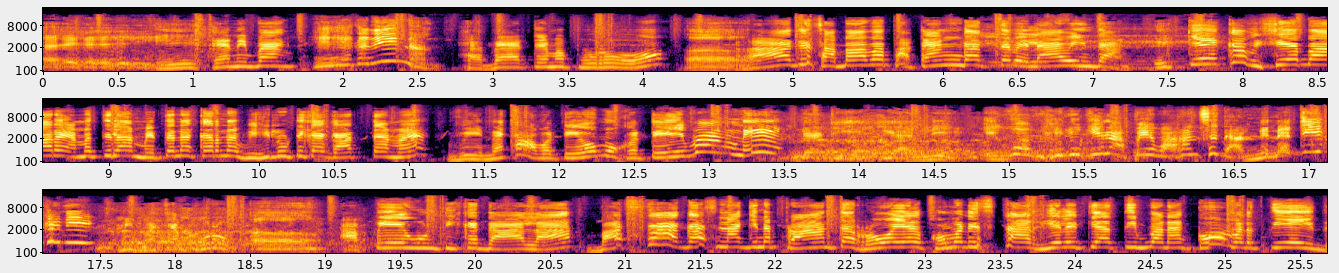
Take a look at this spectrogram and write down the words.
ඒකනේ බං. ඒක නේනම්. හැබැටම පුරෝ. රාජ සභාව පටන් ගත්ත වෙලාවෙ ඉඳන් එක එක විෂයභාර ඇමතිලා මෙතන කරන විහිළු ටික ගත්තම වෙන කවටයෝ මොකටේ බං නේ? දැඩි කියන්නේ ඒව විහිළු කියලා අපේ වහන්සේ දන්නේ නැති එකනේ. මේ මචං පුරෝ. අපේ උන් ටික දාලා බස්සා ගස් නගින ප්‍රාන්ත රෝයල් කොමඩි ස්ටාර් රියලිටියක් තිබ්බනම් කොහමද තියෙයිද?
